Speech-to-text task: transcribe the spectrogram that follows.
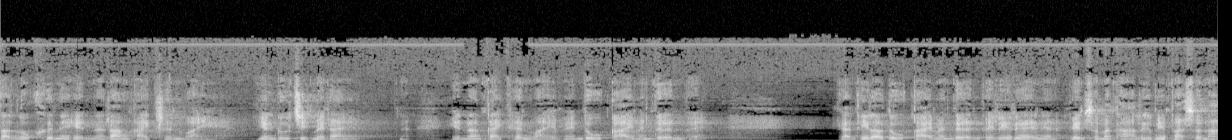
ตอนลุกขึ้นเห็นร่างกายเคลื่อนไหว ยังดูจิตไม่ได้ เห็นร่างกายเคลื่อนไหวไปดูกายมันเดินไป การที่เราดูกายมันเดินไปเรื่อยๆเนี่ยเป็นสมถะหรือวิปัสสนา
